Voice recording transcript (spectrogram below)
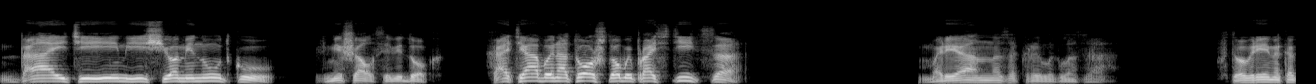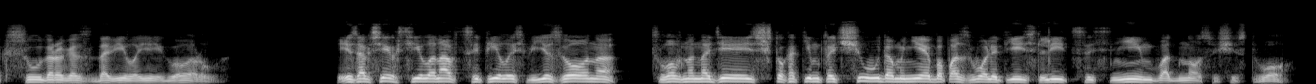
«Дайте им еще минутку!» — вмешался видок. — Хотя бы на то, чтобы проститься! Марианна закрыла глаза, в то время как судорога сдавила ей горло. Изо всех сил она вцепилась в Езона, словно надеясь, что каким-то чудом небо позволит ей слиться с ним в одно существо.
